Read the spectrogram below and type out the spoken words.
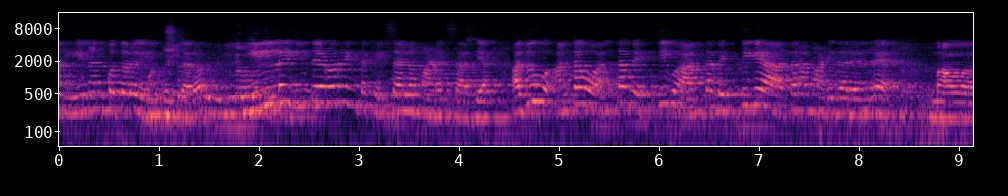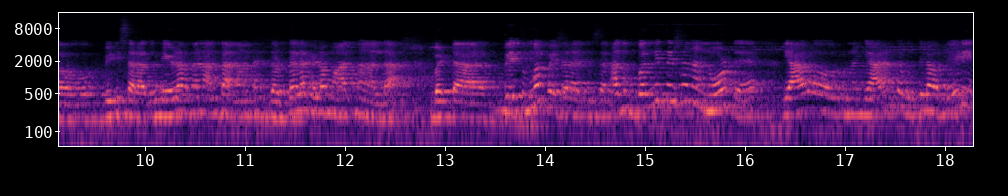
ಅದು ಏನ್ ಅನ್ಕೋತಾರೋ ಏನ್ ಬಿಡ್ತಾರೋ ಇಲ್ಲ ಇಲ್ದೇ ಇರೋರು ಇಂಥ ಕೆಲಸ ಎಲ್ಲ ಮಾಡಕ್ ಸಾಧ್ಯ. ಅದು ಅಂತ ಅಂತ ವ್ಯಕ್ತಿ ಅಂತ ವ್ಯಕ್ತಿಗೆ ಆ ತರ ಮಾಡಿದ್ದಾರೆ ಅಂದ್ರೆ ಬಿಡಿ ಸರ್ ಅದು ಹೇಳೋ ನಾನು ಅಂತ ಅಂತ ದೊಡ್ಡದೆಲ್ಲ ಹೇಳೋ ಮಾತು ನಾನಲ್ಲ ಬಟ್ ತುಂಬಾ ಬೇಜಾರಾಯ್ತು ಸರ್. ಅದು ಬಂದಿದ ತಕ್ಷಣ ನಾನು ನೋಡಿದೆ ಯಾರೋ ಅವರು ನಂಗೆ ಯಾರಂತ ಗೊತ್ತಿಲ್ಲ ಅವ್ರು ಲೇಡಿ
